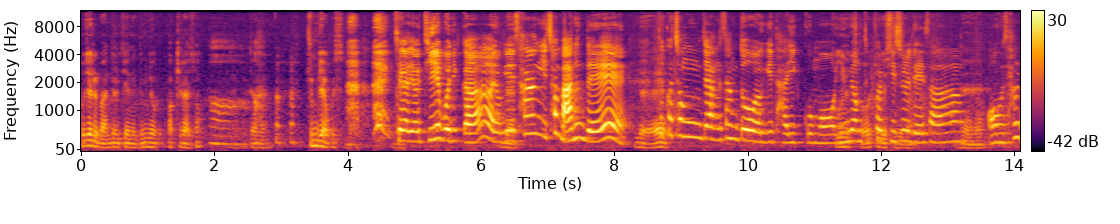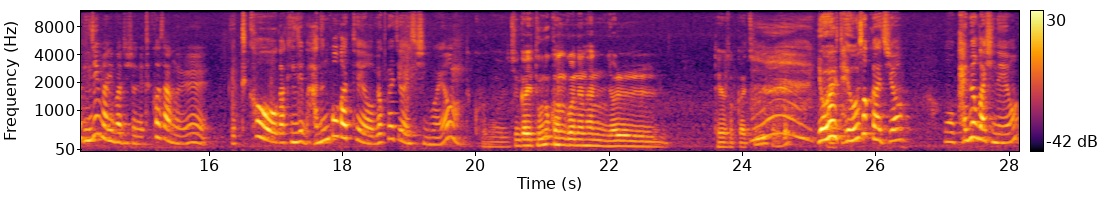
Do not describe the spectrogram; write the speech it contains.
소재를 만들기에는 능력 밖이라서 네, 아. 일단은 준비하고 있습니다. 제가 여기 뒤에 보니까 여기 네. 사항이 참 많은데 네. 특허청장상도 여기 다 있고 뭐. 유명 특허 기술대상 네. 어, 상 굉장히 많이 받으셨네 특허상을 그 특허가 굉장히 많은 것 같아요 몇 가지가 있으신 거예요? 그거는 지금까지 등록한 거는 한 열 대여섯 가지 정도? 열 대여섯 가지요? 어, 발명가시네요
